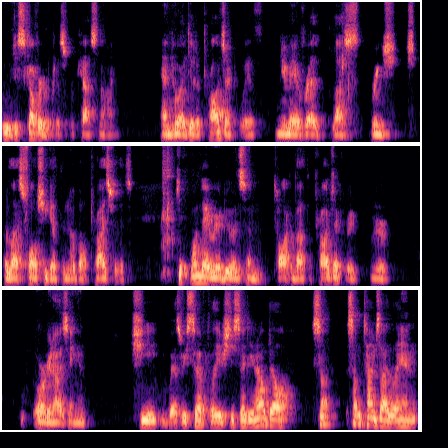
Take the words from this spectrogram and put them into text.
who discovered CRISPR Cas9 and who I did a project with, and you may have read last spring or last fall, she got the Nobel Prize for this. One day we were doing some talk about the project we were organizing, and she, as we set up to leave, she said, "You know, Bill, so, sometimes I lay in,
